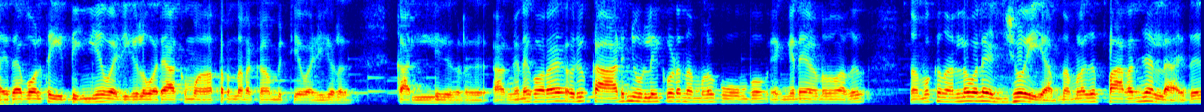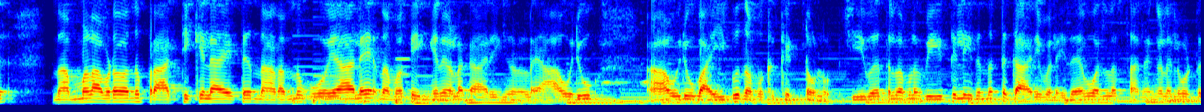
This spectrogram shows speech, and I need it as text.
ഇതേപോലത്തെ ഇടുങ്ങിയ വഴികൾ ഒരാൾക്ക് മാത്രം നടക്കാൻ പറ്റിയ വഴികൾ കല്ലുകൾ അങ്ങനെ കുറേ ഒരു കാടിനുള്ളിൽ കൂടെ നമ്മൾ പോകുമ്പോൾ എങ്ങനെയാണോ അത് നമുക്ക് നല്ലപോലെ എൻജോയ് ചെയ്യാം. നമ്മളത് പറഞ്ഞല്ല. ഇത് നമ്മൾ അവിടെ വന്ന് പ്രാക്ടിക്കലായിട്ട് നടന്നു പോയാലേ നമുക്ക് ഇങ്ങനെയുള്ള കാര്യങ്ങളുടെ ആ ഒരു ആ ഒരു വൈബ് നമുക്ക് കിട്ടുള്ളൂ. ജീവിതത്തിൽ നമ്മൾ വീട്ടിലിരുന്നിട്ട് കാര്യമല്ല. ഇതേപോലുള്ള സ്ഥലങ്ങളിലോട്ട്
